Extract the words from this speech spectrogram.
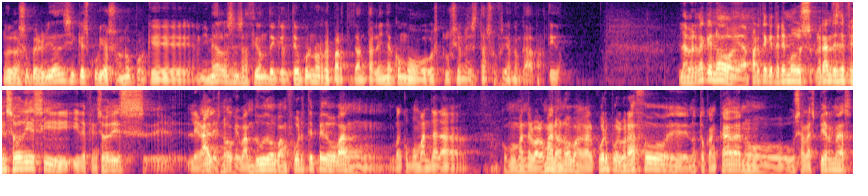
Lo de la superioridad sí que es curioso, ¿no? Porque a mí me da la sensación de que el Teucro no reparte tanta leña como exclusiones está sufriendo en cada partido. La verdad que no, eh, aparte que tenemos grandes defensores y, y defensores eh, legales, ¿no? Que van duro, van fuerte, pero van, van como manda la como manda el balomano, ¿no? Van al cuerpo, el brazo, eh, no tocan cada, no usan las piernas.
